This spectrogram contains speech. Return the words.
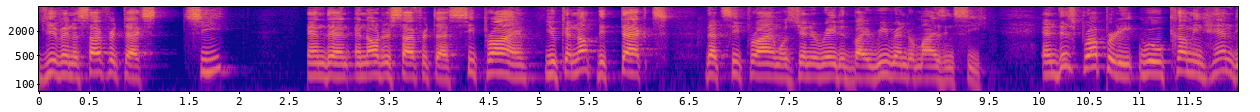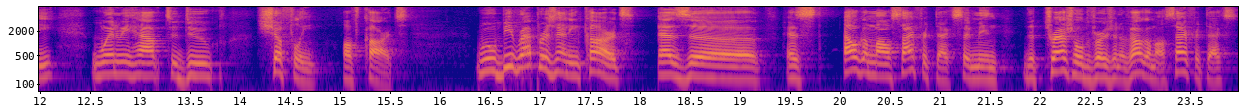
given a ciphertext C and then another ciphertext C prime, you cannot detect that C prime was generated by re-randomizing C. And this property will come in handy when we have to do shuffling of cards. We'll be representing cards as, uh, as Elgamal ciphertext, I mean the threshold version of Elgamal ciphertext,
